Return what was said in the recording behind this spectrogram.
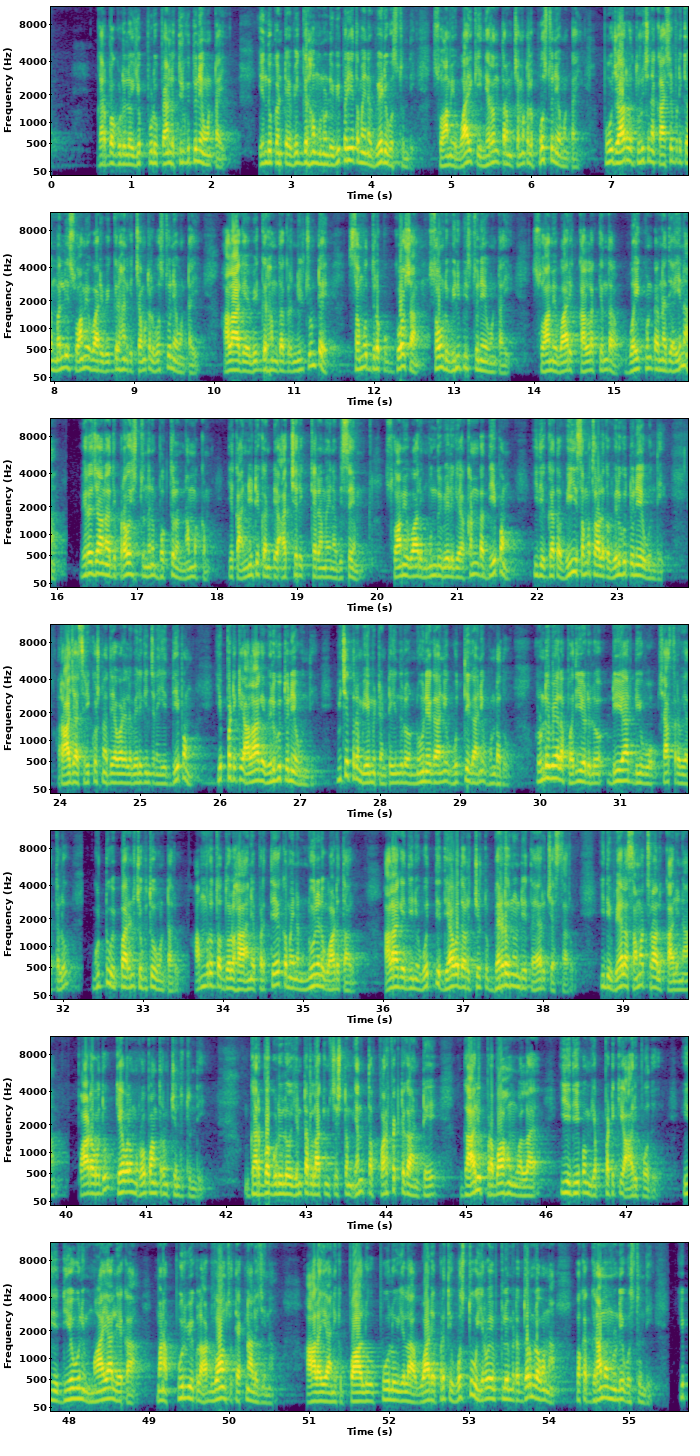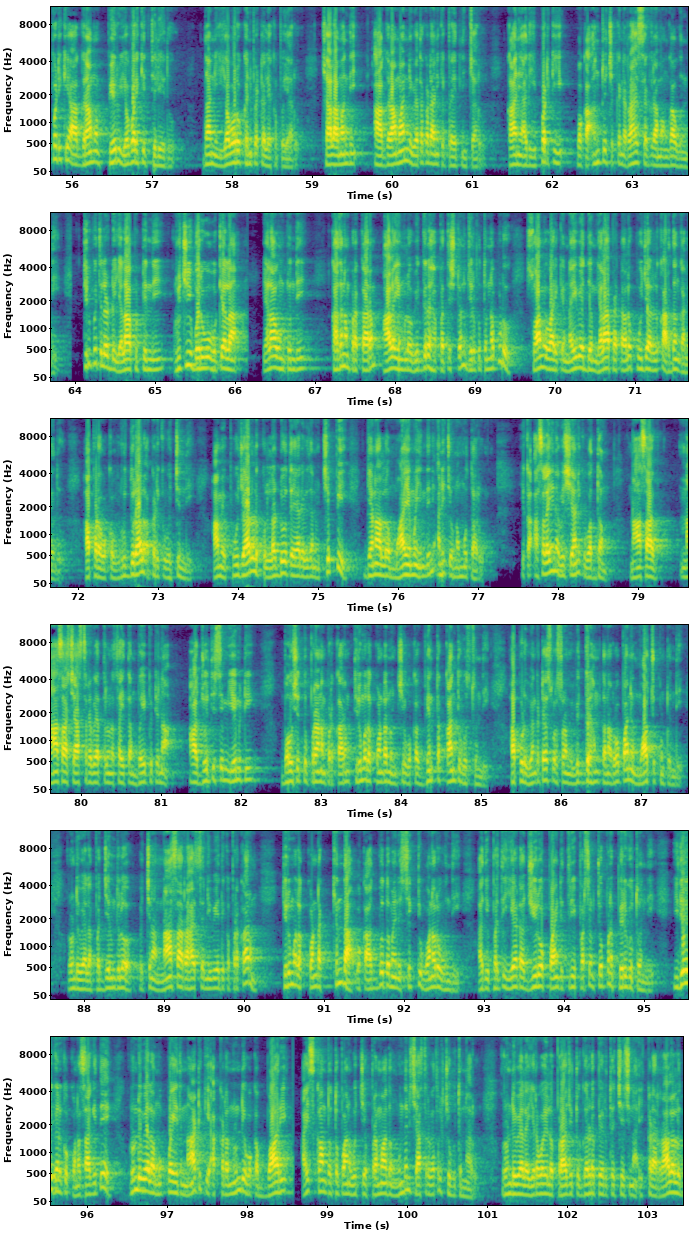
గర్భగుడిలో ఎప్పుడూ ఫ్యాన్లు తిరుగుతూనే ఉంటాయి. ఎందుకంటే విగ్రహం నుండి విపరీతమైన వేడి వస్తుంది. స్వామి వారికి నిరంతరం చెమటలు పోస్తూనే ఉంటాయి. పూజారులు తుడిచిన కాసేపటికి మళ్ళీ స్వామివారి విగ్రహానికి చెమటలు వస్తూనే ఉంటాయి. అలాగే విగ్రహం దగ్గర నిల్చుంటే సముద్రపు ఘోష సౌండ్ వినిపిస్తూనే ఉంటాయి. స్వామి వారి కళ్ళ కింద వైకుంఠ నది అయినా విరజా నది ప్రవహిస్తుందని భక్తుల నమ్మకం. ఇక అన్నిటికంటే ఆశ్చర్యకరమైన విషయం స్వామివారి ముందు వెలిగే అఖండ దీపం ఇది గత వెయ్యి సంవత్సరాలుగా వెలుగుతూనే ఉంది. రాజా శ్రీకృష్ణదేవరాయలు వెలిగించిన ఈ దీపం ఇప్పటికీ అలాగే వెలుగుతూనే ఉంది. విచిత్రం ఏమిటంటే ఇందులో నూనె కానీ ఒత్తి కానీ ఉండదు. రెండు వేల పదిహేడులో డిఆర్డిఓ శాస్త్రవేత్తలు గుట్టు విప్పారని చెబుతూ ఉంటారు. అమృత దులహ అనే ప్రత్యేకమైన నూనెను వాడుతారు. అలాగే దీని ఒత్తి దేవదారు చెట్టు బెరడు నుండి తయారు చేస్తారు. ఇది వేల సంవత్సరాలు కాలినా పాడవదు కేవలం రూపాంతరం చెందుతుంది. గర్భగుడిలో ఇంటర్లాకింగ్ సిస్టమ్ ఎంత పర్ఫెక్ట్గా అంటే గాలి ప్రవాహం వల్ల ఈ దీపం ఎప్పటికీ ఆరిపోదు. ఇది దేవుని మాయా లేక మన పూర్వీకుల అడ్వాన్స్ టెక్నాలజీన? ఆలయానికి పాలు పూలు ఇలా వాడే ప్రతి వస్తువు ఇరవై కిలోమీటర్ దూరంలో ఉన్న ఒక గ్రామం నుండి వస్తుంది. ఇప్పటికీ ఆ గ్రామం పేరు ఎవరికీ తెలియదు. దాన్ని ఎవరూ కనిపెట్టలేకపోయారు. చాలామంది ఆ గ్రామాన్ని వెతకడానికి ప్రయత్నించారు. కానీ అది ఇప్పటికీ ఒక అంతు చిక్కని రహస్య గ్రామంగా ఉంది. తిరుపతి లడ్డు ఎలా పుట్టింది? రుచి బరువు ఒకేలా ఎలా ఉంటుంది? కథనం ప్రకారం ఆలయంలో విగ్రహ ప్రతిష్టను జరుపుతున్నప్పుడు స్వామివారికి నైవేద్యం ఎలా పెట్టాలో పూజారులకు అర్థం కాలేదు. అప్పుడు ఒక వృద్ధురాలు అక్కడికి వచ్చింది. ఆమె పూజారులకు లడ్డూ తయారీ విధానం చెప్పి జనాల్లో మాయమైందని అని నమ్ముతారు. ఇక అసలైన విషయానికి వద్దాం. నాసా నాసా శాస్త్రవేత్తలను సైతం భయపెట్టిన ఆ జ్యోతిష్యం ఏమిటి? భవిష్యత్తు పురాణం ప్రకారం తిరుమల కొండ నుంచి ఒక వింత కాంతి వస్తుంది. అప్పుడు వెంకటేశ్వర స్వామి విగ్రహం తన రూపాన్ని మార్చుకుంటుంది. రెండు వేల పద్దెనిమిదిలో వచ్చిన నాసా రహస్య నివేదిక ప్రకారం తిరుమల కొండ కింద ఒక అద్భుతమైన శక్తి వనరు ఉంది. అది ప్రతి ఏటా జీరో పాయింట్ త్రీ పర్సెంట్ చొప్పున పెరుగుతుంది. ఇదే గనుక కొనసాగితే రెండు వేల ముప్పై ఐదు నాటికి అక్కడ నుండి ఒక భారీ అయస్కాంత తుపాను వచ్చే ప్రమాదం ఉందని శాస్త్రవేత్తలు చెబుతున్నారు. రెండు వేల ఇరవైలో ప్రాజెక్టు గరుడ పేరుతో చేసిన ఇక్కడ రాళ్ళలు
